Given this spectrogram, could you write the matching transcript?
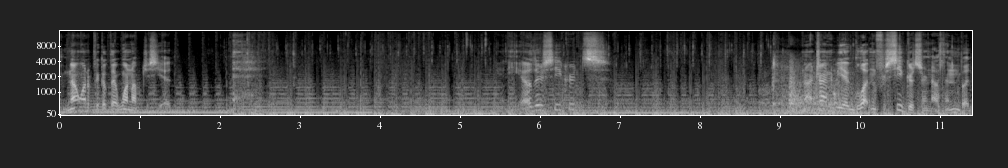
Do not want to pick up that one up just yet. Any other secrets? I'm not trying to be a glutton for secrets or nothing, but...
